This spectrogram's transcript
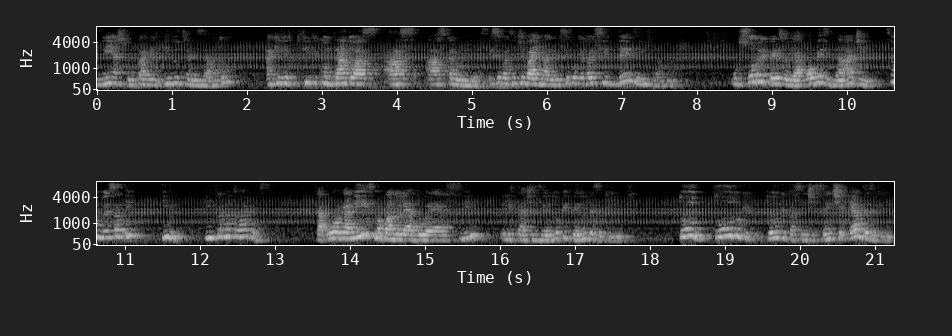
nem açúcar, nem industrializado, aqui ele fique contando as, as, as calorias. Esse paciente vai emagrecer porque vai se desinflamar. O sobrepeso e a obesidade são doenças inflamatórias. Tá? O organismo, quando ele adoece, ele está dizendo que tem um desequilíbrio. Tudo, tudo, que, tudo que o paciente sente é um desequilíbrio.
